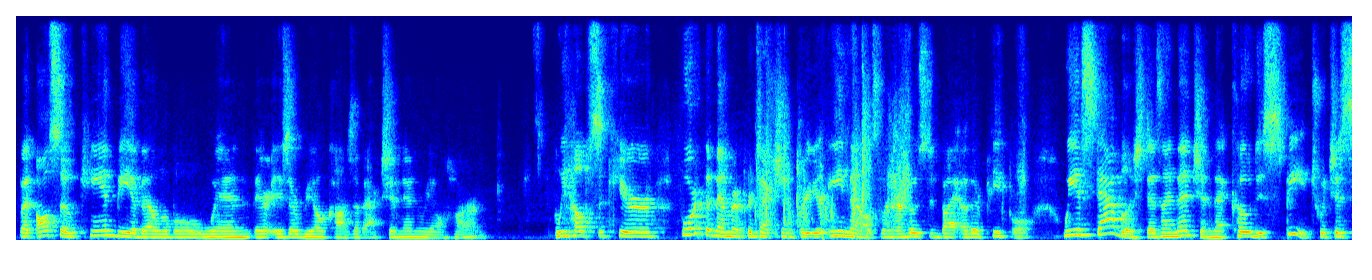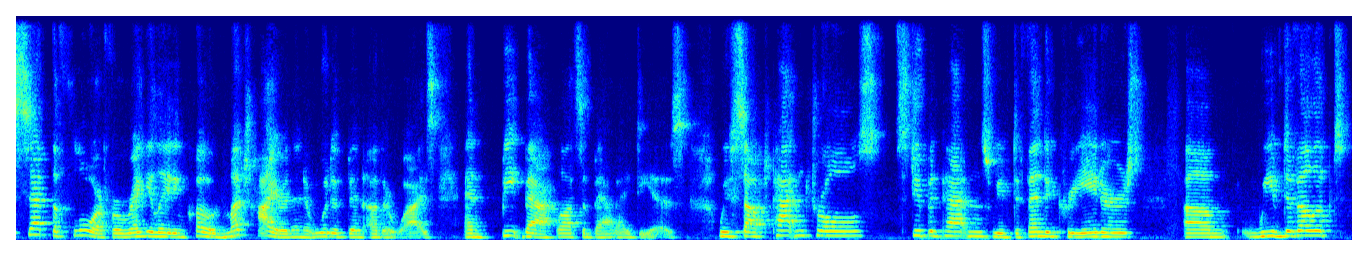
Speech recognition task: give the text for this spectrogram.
but also can be available when there is a real cause of action and real harm. We help secure Fourth Amendment protection for your emails when they're hosted by other people. We established, as I mentioned, that code is speech, which has set the floor for regulating code much higher than it would have been otherwise and beat back lots of bad ideas. We've stopped patent trolls, stupid patents. We've defended creators. Um, we've developed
